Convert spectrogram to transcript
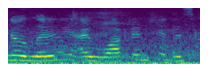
No, literally, I walked into this corner.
